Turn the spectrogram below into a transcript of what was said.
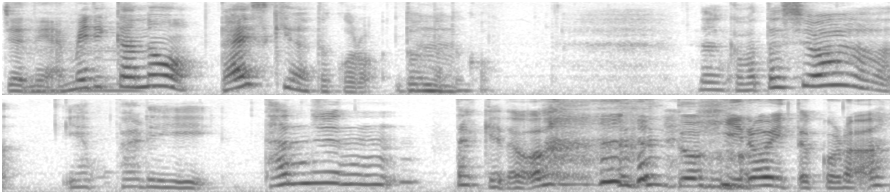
じゃあねアメリカの大好きなところどんなとこ、なんか私はやっぱり単純だけど 広いところ。あ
